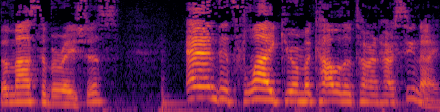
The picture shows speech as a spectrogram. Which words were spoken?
b'masa bereshis, and it's like you're makabel Torah and Har Sinai,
